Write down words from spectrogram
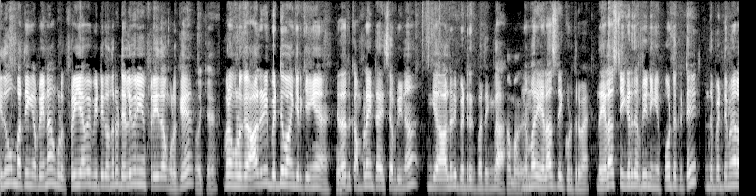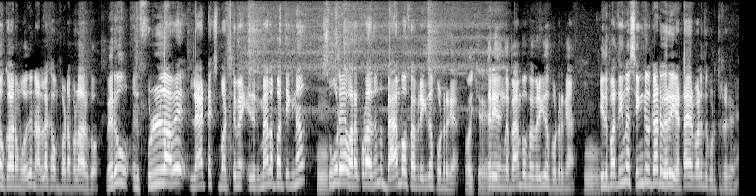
இதுவும் பாத்தீங்க அப்படின்னா உங்களுக்கு ஃப்ரீயாவே வீட்டுக்கு வந்துடும் டெலிவரியும் ஃப்ரீ தான் உங்களுக்கு. ஓகே அப்புறம் உங்களுக்கு ஆல்ரெடி பெட் வாங்கியிருக்கீங்க. ஏதாவது கம்ப்ளைண்ட் ஆயிடுச்சு அப்படின்னா இங்க ஆல்ரெடி பெட் இருக்கு பாத்தீங்களா? இந்த மாதிரி எலாஸ்டிக் கொடுத்துருவேன். இந்த எலாஸ்டிக் எடுத்து அப்படி நீங்க போட்டுக்கிட்டு இந்த பெட் மேல உட்காரும் போது நல்ல கம்ஃபர்டபுளா இருக்கும். வெறும் இது ஃபுல்லாவே லேட்டெக்ஸ் மட்டுமே. இதுக்கு மேல பாத்தீங்கன்னா சூடே வரக்கூடாதுன்னு பேம்போ ஃபேப்ரிக் தான் போட்டிருக்கேன். தெரியுதுங்களா? பேம்போ ஃபேப்ரிக் தான் போட்டிருக்கேன். இது பாத்தீங்கன்னா சிங்கிள் கார்டு வெறும் எட்டாயிரம் ரூபாய்க்கு கொடுத்துருக்காங்க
